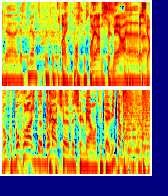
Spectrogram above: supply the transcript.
Il a, il a fumé un petit peu peut-être. Ouais, bon, on verra monsieur le maire, euh, pas bah, sûr. Bon, bon courage, bon match monsieur le maire en tout cas, 8h05.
